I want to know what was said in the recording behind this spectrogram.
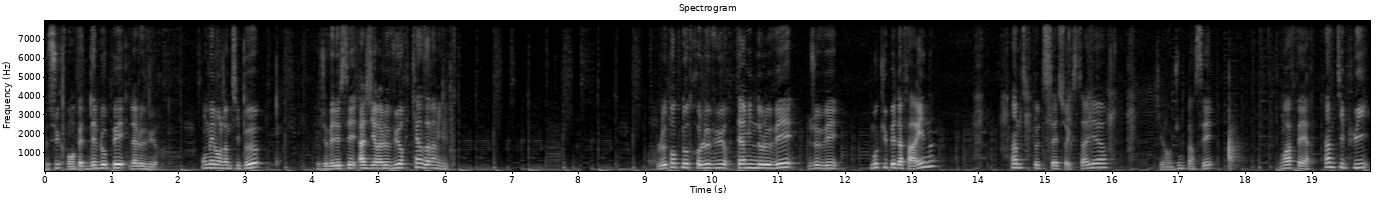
Le sucre va en fait développer la levure. On mélange un petit peu. Je vais laisser agir la levure 15 à 20 minutes. Le temps que notre levure termine de lever, je vais m'occuper de la farine. Un petit peu de sel sur l'extérieur, équivalent d'une pincée. On va faire un petit puits.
